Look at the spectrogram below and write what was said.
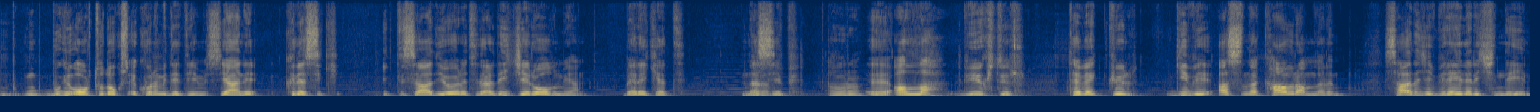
bu- bugün ortodoks ekonomi dediğimiz yani klasik iktisadi öğretilerde hiç yeri olmayan bereket, nasip, Doğru. e, Allah büyüktür, tevekkül gibi aslında kavramların sadece bireyler için değil,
